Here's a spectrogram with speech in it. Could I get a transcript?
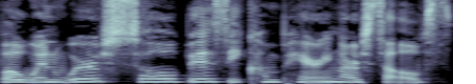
But when we're so busy comparing ourselves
